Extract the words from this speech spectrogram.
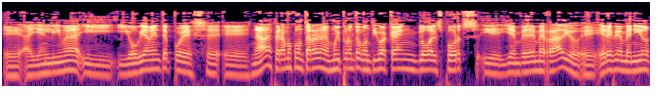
eh, ahí en Lima y, y obviamente, pues eh, nada, esperamos contar muy pronto contigo acá en Global Sports y, y en BDM Radio. Eres bienvenido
